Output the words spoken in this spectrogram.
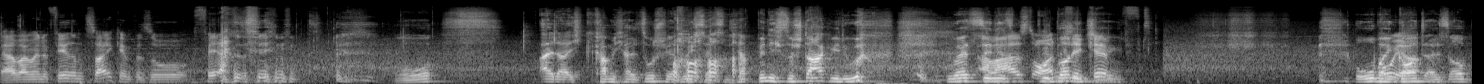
Ja, weil meine fairen Zweikämpfe so fair sind. Oh. Alter, ich kann mich halt so schwer durchsetzen. Ich hab, bin nicht so stark wie du. Du hättest den hast ordentlich gekämpft. Oh mein Oh ja. Gott, als ob.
